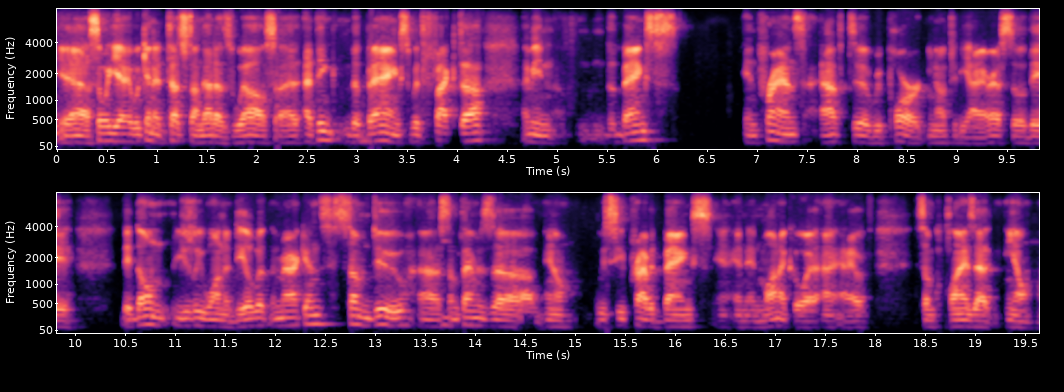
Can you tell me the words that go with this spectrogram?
Yeah, so yeah, we kind of touched on that as well. So I, I think the banks with FATCA, I mean, the banks in France have to report, you know, to the IRS. So they they don't usually want to deal with Americans. Some do. Uh, mm-hmm. sometimes, uh, you know, we see private banks in, in Monaco. I, I, have some clients that you know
